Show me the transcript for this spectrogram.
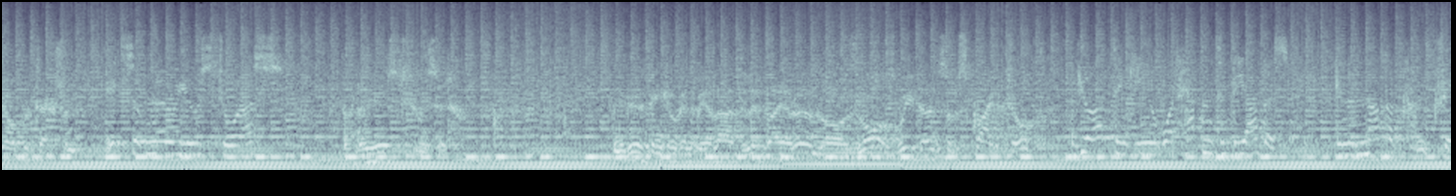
protection. It's of no use to us. Of no use to you, is it? And if you think you're going to be allowed to live by your own laws, laws we don't subscribe to, You're thinking of what happened to the others in another country.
